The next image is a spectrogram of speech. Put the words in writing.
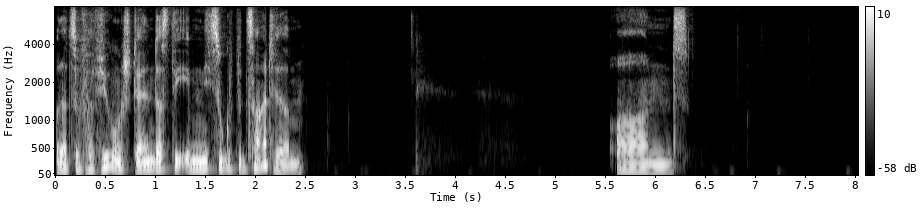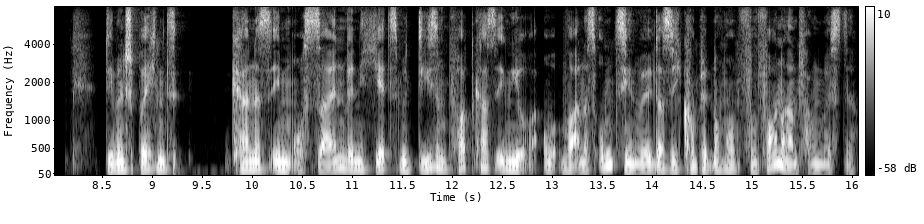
oder zur Verfügung stellen, dass die eben nicht so gut bezahlt werden. Und dementsprechend kann es eben auch sein, wenn ich jetzt mit diesem Podcast irgendwie woanders umziehen will, dass ich komplett nochmal von vorne anfangen müsste.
